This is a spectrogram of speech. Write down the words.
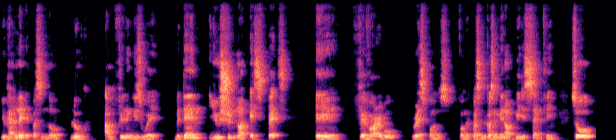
you can let the person know, look, I'm feeling this way. But then you should not expect a favorable response from the person because it may not be the same thing. So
